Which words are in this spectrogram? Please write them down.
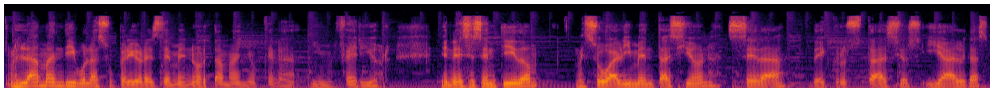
la mandíbula superior es de menor tamaño que la inferior. En ese sentido, su alimentación se da de crustáceos y algas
